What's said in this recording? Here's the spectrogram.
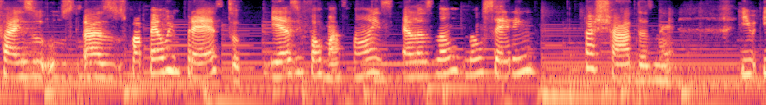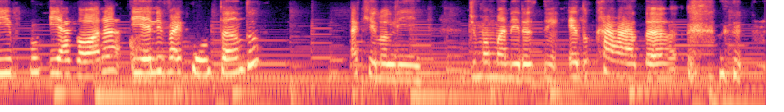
faz os, as, o papel impresso e as informações elas não, não serem taxadas, né? E, e, e agora, e ele vai contando aquilo ali de uma maneira assim, educada,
